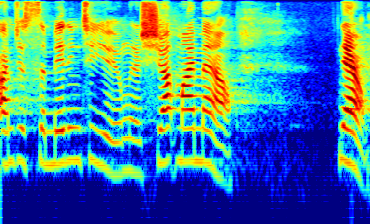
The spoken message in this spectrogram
I'm just submitting to you. I'm going to shut my mouth. Now,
